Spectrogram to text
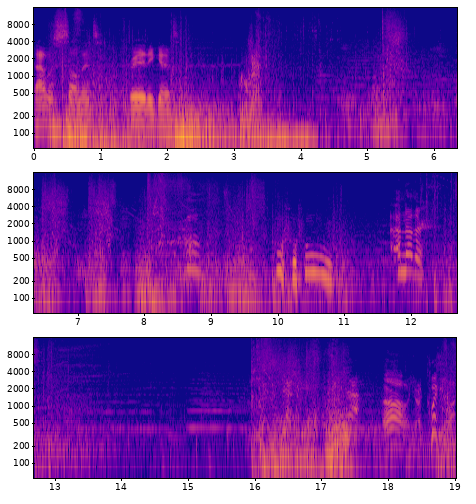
That was solid. Really good. Ooh, Another. Oh, you're a quick one.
